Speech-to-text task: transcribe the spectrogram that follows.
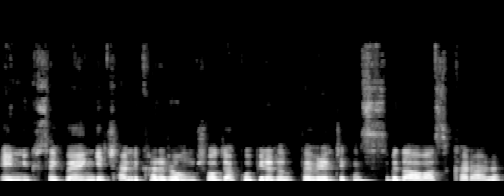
en yüksek ve en geçerli karar olmuş olacak. Bu 1 Aralık'ta verilecek Mississippi davası kararı.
